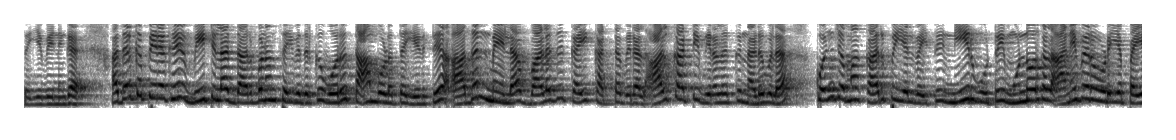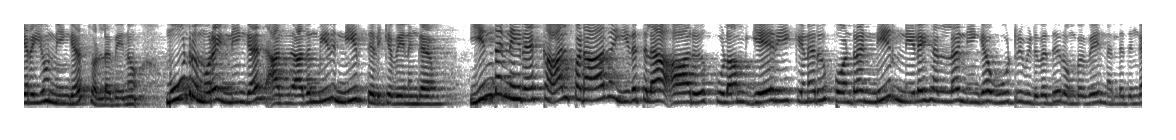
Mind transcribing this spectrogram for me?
செய்ய வேணுங்க. அதற்கு பிறகு வீட்டில் தர்ப்பணம் செய்வதற்கு ஒரு தாம்பூலத்தை எடுத்து அதன் மேலே வலது கை கட்ட விரல் ஆள்காட்டி விரலுக்கு நடுவில் கொஞ்சமாக கருப்பு இயல் வைத்து நீர் ஊற்றி முன்னோர்கள் அனைவருடைய பெயரையும் நீங்கள் சொல்ல வேணும். மூன்று முறை நீங்கள் அது அதன் மீது நீர் தெளிக்க வேணுங்க. இந்த நீரை கால்படாத இடத்துல ஆறு குளம் ஏரி கிணறு போன்ற நீர்நிலைகளில் நீங்கள் ஊற்றி விடுவது ரொம்பவே நல்லதுங்க.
